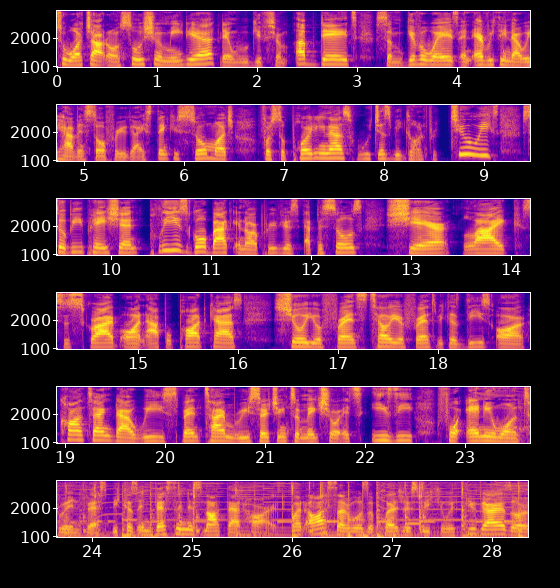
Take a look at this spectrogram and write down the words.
to watch out on social media. Then we'll give some updates, some giveaways, and everything that we have in store for you guys. Thank you so much for supporting us. We'll just be gone for two weeks weeks. So be patient. Please go back in our previous episodes, share, like, subscribe on Apple Podcasts, show your friends, tell your friends, because these are content that we spend time researching to make sure it's easy for anyone to invest because investing is not that hard. But awesome. It was a pleasure speaking with you guys or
